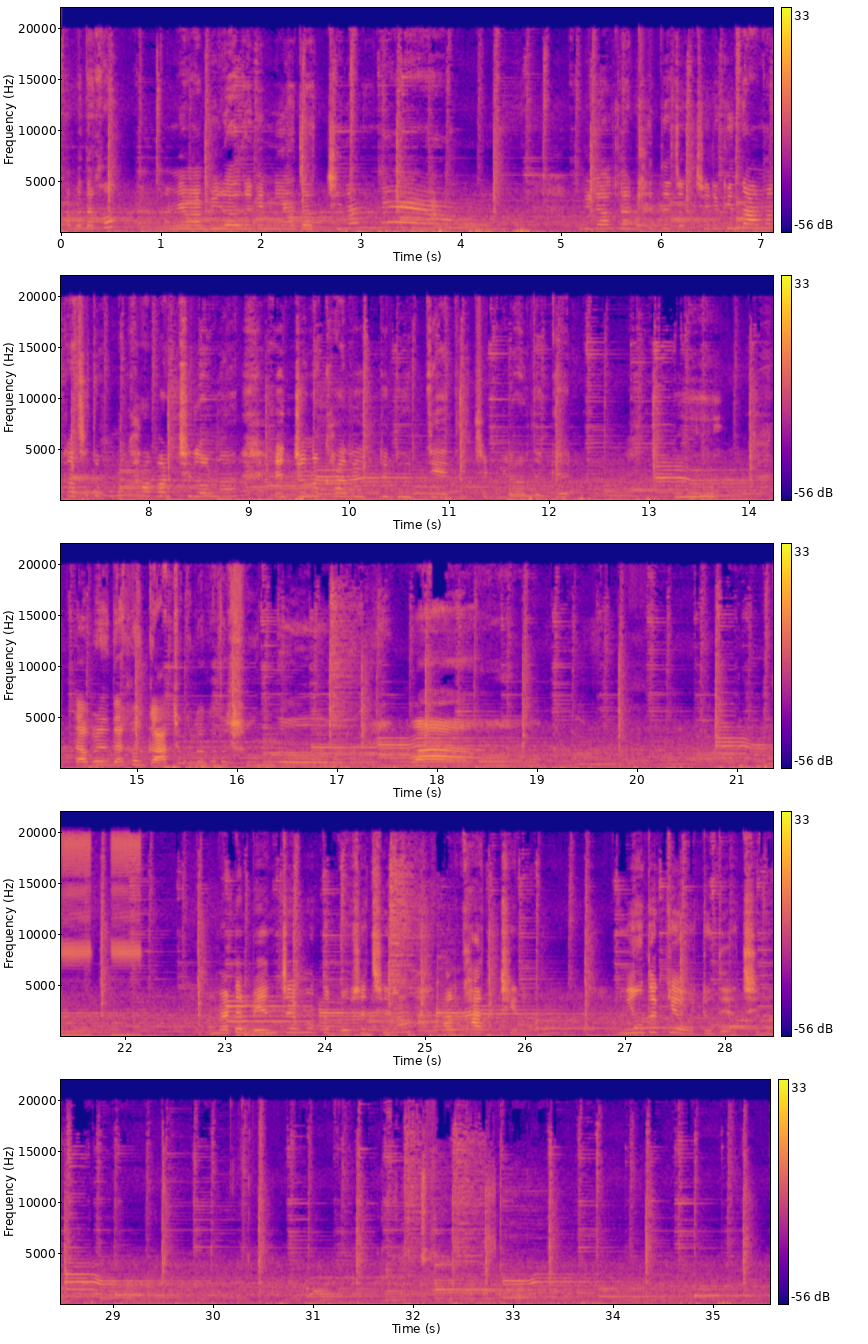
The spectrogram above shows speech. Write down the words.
তারপর দেখো, আমি আমার বিড়ালটাকে নিয়ে যাচ্ছিলাম। বিড়ালটা খেতে যাচ্ছিল কিন্তু আমার কাছে তো কোনো খাবার ছিল না। এর জন্য খালি একটু দুধ দিয়ে দিচ্ছি বিড়ালটাকে। তারপরে দেখো গাছগুলো কত সুন্দর। Wow! একটা বেঞ্চের মধ্যে বসেছিলাম আর খাচ্ছিলাম। মিউদেরকেও একটু দিয়েছিলাম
